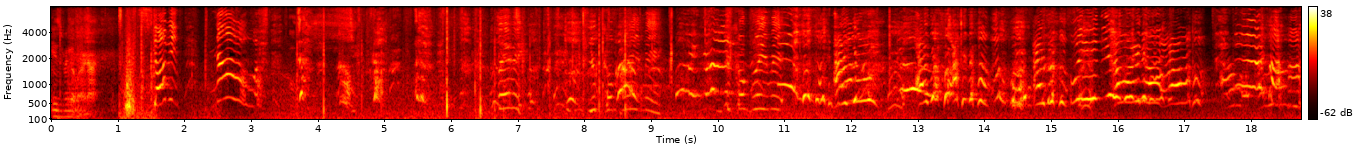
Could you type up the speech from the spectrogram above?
is real or not. Stop it! No! Baby! You complete me! Oh my god! You complete me! I know! I know! I know! I know! What are you doing? Oh my god! I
